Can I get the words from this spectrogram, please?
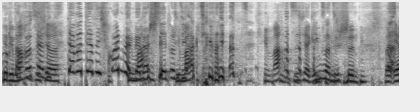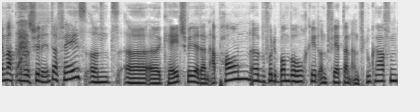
Ja, die da machen wird sich er, ja- sich- Da wird er sich freuen, wenn der da steht und die die, aktiviert. Die machen sich ja gegenseitig schön, weil er macht ihm das schöne Interface und äh, äh, Cage will ja dann abhauen, äh, bevor die Bombe hochgeht und fährt dann an den Flughafen,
